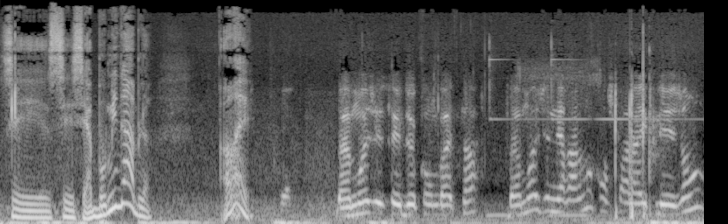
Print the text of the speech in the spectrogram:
c'est abominable. Ah ouais. Ben moi, j'essaie de combattre ça. Ben moi, généralement, quand je parle avec les gens,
